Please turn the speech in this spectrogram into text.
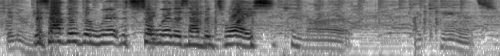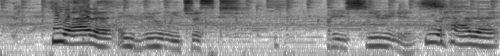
kidding me. This happened. The weird. It's so weird. This happened twice. I cannot. I can't. You had it. I really just. Are you serious? You had it.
